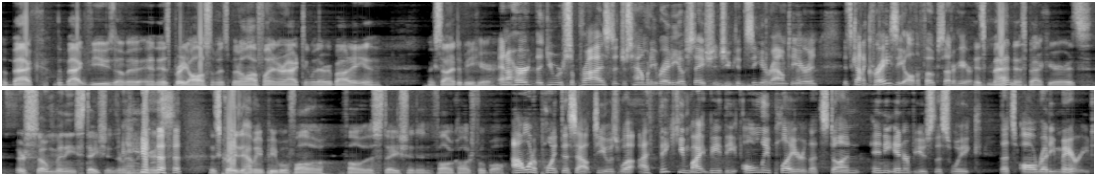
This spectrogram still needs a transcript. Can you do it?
the back the back views of it, and it's pretty awesome. It's been a lot of fun interacting with everybody, and I'm excited to be here. and I heard that you were surprised at just how many radio stations you could see around here, and it's kind of crazy all the folks that are here. It's madness back here. It's there's so many stations around here. It's it's crazy how many people follow follow this station and follow college football. I want to point this out to you as well. I think you might be the only player that's done any interviews this week that's already married.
